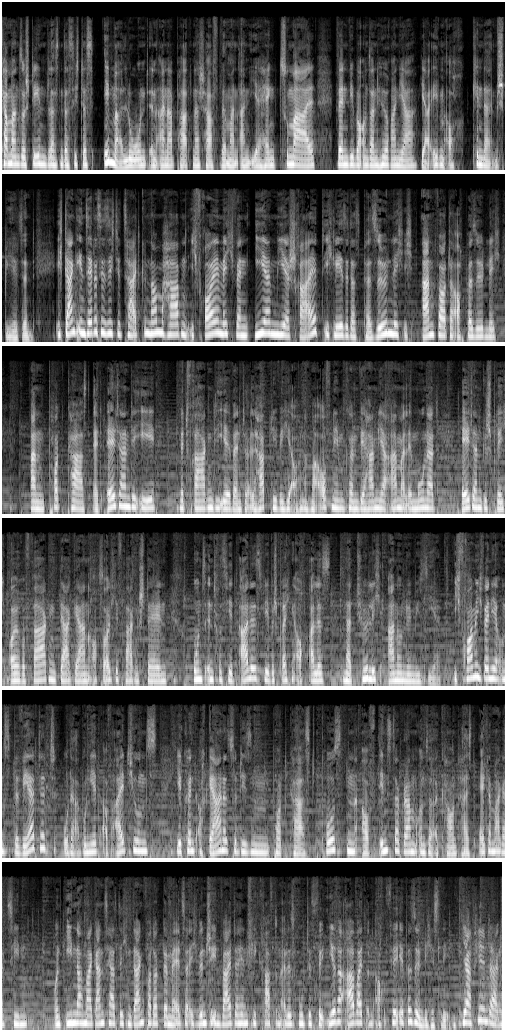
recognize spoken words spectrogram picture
kann man so stehen lassen, dass sich das immer lohnt in einer Partnerschaft, wenn man an ihr hängt. Zumal, wenn wie bei unseren Hörern ja, ja eben auch Kinder im Spiel sind. Ich danke Ihnen sehr, dass Sie sich die Zeit genommen haben. Ich freue mich, wenn ihr mir schreibt. Ich lese das persönlich. Ich antworte auch persönlich an podcast.eltern.de mit Fragen, die ihr eventuell habt, die wir hier auch nochmal aufnehmen können. Wir haben ja einmal im Monat Elterngespräch eure Fragen, da gern auch solche Fragen stellen. Uns interessiert alles, wir besprechen auch alles natürlich anonymisiert. Ich freue mich, wenn ihr uns bewertet oder abonniert auf iTunes. Ihr könnt auch gerne zu diesem Podcast posten auf Instagram. Unser Account heißt Eltermagazin. Und Ihnen nochmal ganz herzlichen Dank, Frau Dr. Melzer. Ich wünsche Ihnen weiterhin viel Kraft und alles Gute für Ihre Arbeit und auch für Ihr persönliches Leben. Ja, vielen Dank.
